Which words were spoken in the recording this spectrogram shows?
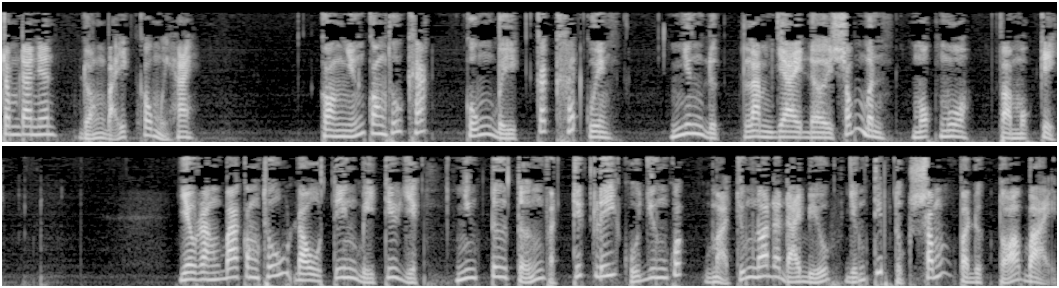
trong Daniel đoạn 7 câu 12. Còn những con thú khác cũng bị cắt hết quyền, nhưng được làm dài đời sống mình một mùa và một kỳ. Dầu rằng ba con thú đầu tiên bị tiêu diệt, nhưng tư tưởng và triết lý của dương quốc mà chúng nó đã đại biểu vẫn tiếp tục sống và được tỏa bài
